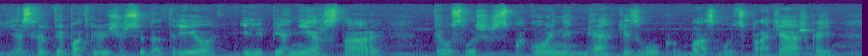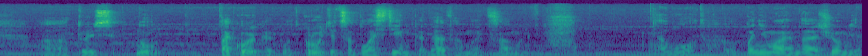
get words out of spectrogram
Если ты подключишь сюда трио или пионер старый, ты услышишь спокойный, мягкий звук, бас будет с протяжкой, а, то есть, ну, такой, как вот крутится пластинка, да, там это самое. Вот, понимаем, да, о чем я.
